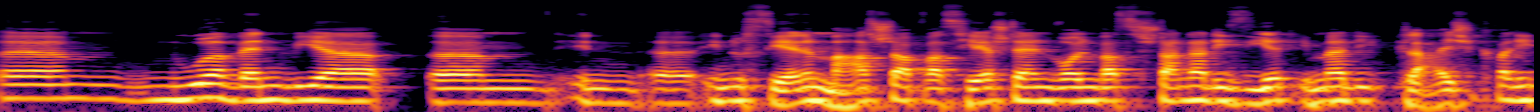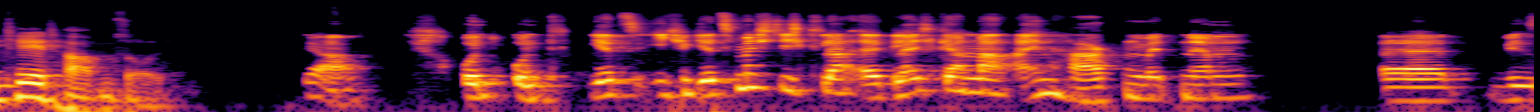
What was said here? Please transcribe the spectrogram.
ähm, nur, wenn wir ähm, in äh, industriellem Maßstab was herstellen wollen, was standardisiert immer die gleiche Qualität haben soll. Ja, und, und jetzt, ich, jetzt möchte ich klar, äh, gleich gern mal einhaken mit einem, äh, wir,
